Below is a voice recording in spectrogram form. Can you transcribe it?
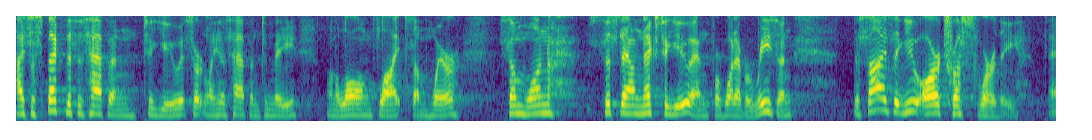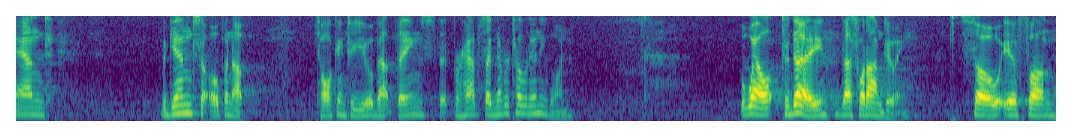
I suspect this has happened to you. It certainly has happened to me on a long flight somewhere. Someone sits down next to you and, for whatever reason, decides that you are trustworthy and begins to open up, talking to you about things that perhaps they've never told anyone. Well, today, that's what I'm doing. So if um,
